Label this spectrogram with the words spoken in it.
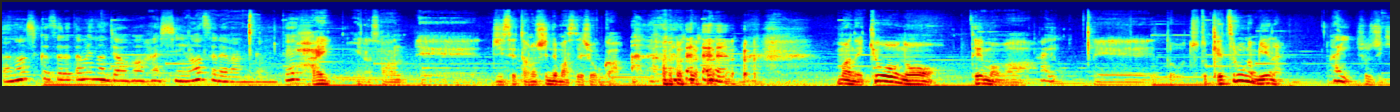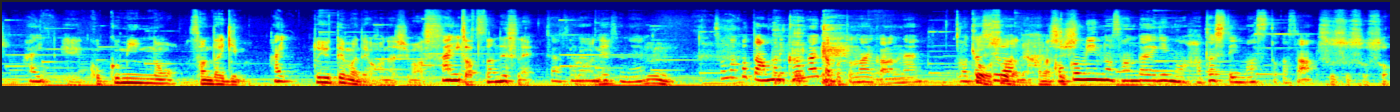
楽しくするための情報発信をする番組です。はい。皆さん、えー人生楽しんでますでしょうか？まあね今日のテーマは、はい。えー、とちょっと結論が見えないはい。正直、はい。えー国民の三大義務。はい。というテーマでお話します、はい。雑談ですね。雑これは談ですね。うん。そんなことあんまり考えたことないからね。今日私はそうだね。話し国民の三大義務を果たしていますとかさ。そうそうそうそ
